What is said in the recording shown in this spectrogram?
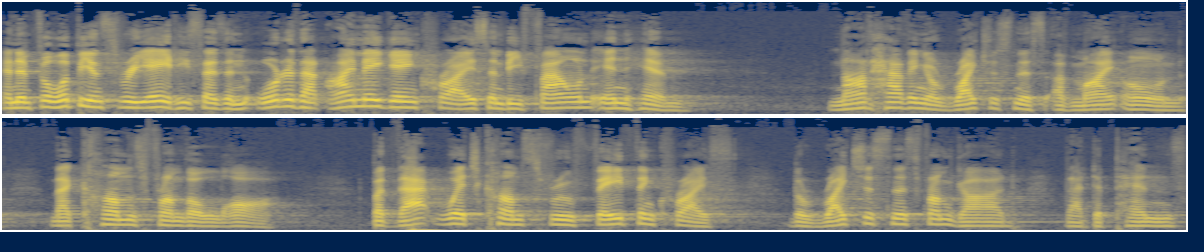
And in Philippians 3 8, he says, In order that I may gain Christ and be found in him, not having a righteousness of my own that comes from the law, but that which comes through faith in Christ, the righteousness from God that depends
